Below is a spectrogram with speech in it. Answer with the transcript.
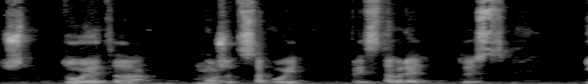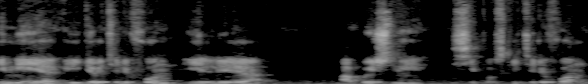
Что это может собой представлять? То есть имея видеотелефон или обычный сиповский телефон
